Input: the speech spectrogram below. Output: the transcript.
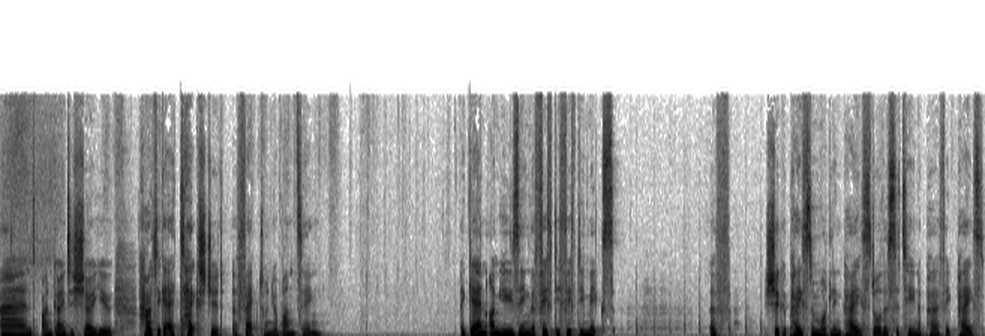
and I'm going to show you how to get a textured effect on your bunting. Again, I'm using the 50-50 mix of sugar paste and modelling paste or the Sattina Perfect paste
